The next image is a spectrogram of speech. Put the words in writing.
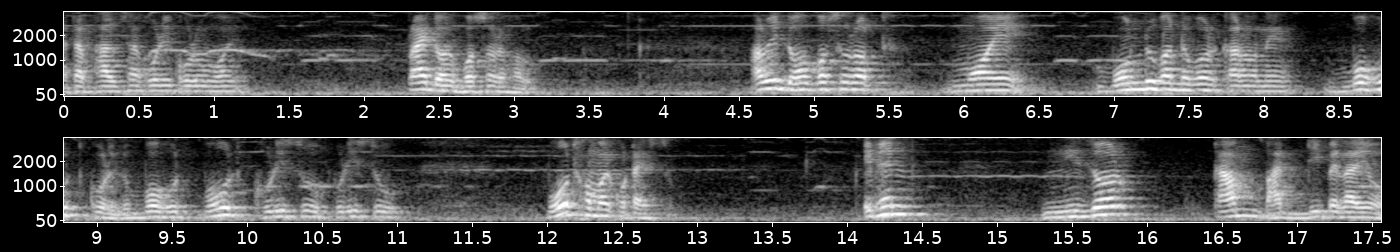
এটা ভাল চাকৰি কৰোঁ মই। প্ৰায় দহ বছৰ হ'ল। আৰু এই দহ বছৰত মই বন্ধু বান্ধৱৰ কাৰণে বহুত কৰিলোঁ বহুত বহুত ঘূৰিছোঁ ফুৰিছোঁ বহুত সময় কটাইছোঁ। ইভেন নিজৰ কাম বাদ দি পেলাইও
